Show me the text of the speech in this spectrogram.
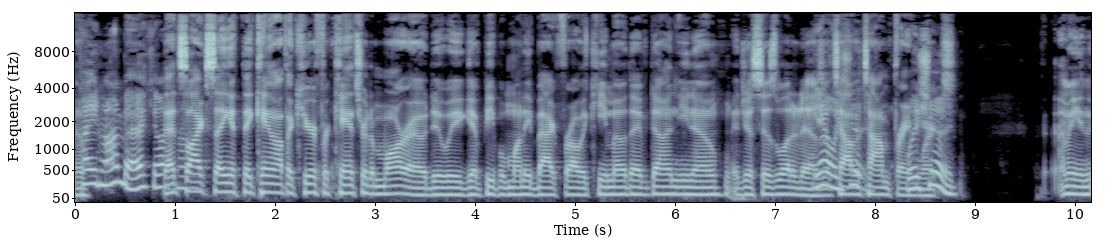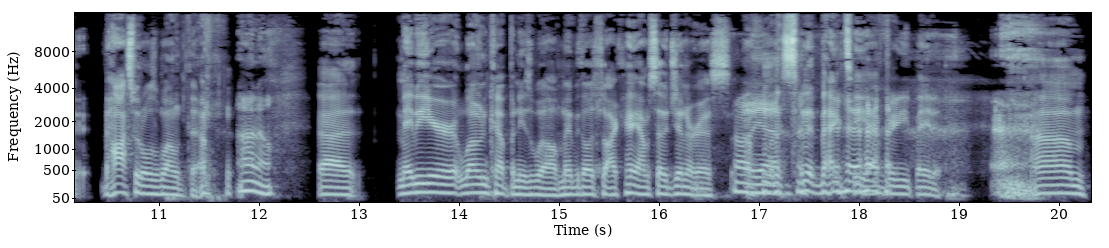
you I paid mine back. Y'all- That's like saying if they came out the cure for cancer tomorrow, do we give people money back for all the chemo they've done? You know, it just is what it is. Yeah, That's how the time frame we works. should. I mean, the hospitals won't though. I know. Uh, maybe your loan companies will. Maybe they'll be like, "Hey, I'm so generous. Oh, I'm yeah. gonna send it back to you after you paid it." Um,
